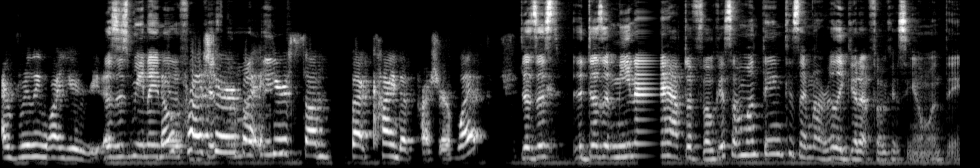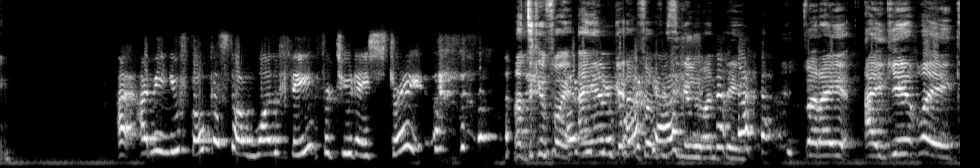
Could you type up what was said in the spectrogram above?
I really want you to read it. Does this mean I need No to focus pressure, on but one thing? here's some but kind of pressure. What? Does this it doesn't mean I have to focus on one thing because I'm not really good at focusing on one thing. I, I mean you focused on one thing for two days straight. That's a good point. I am your good at podcast. focusing on one thing, but I I get like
